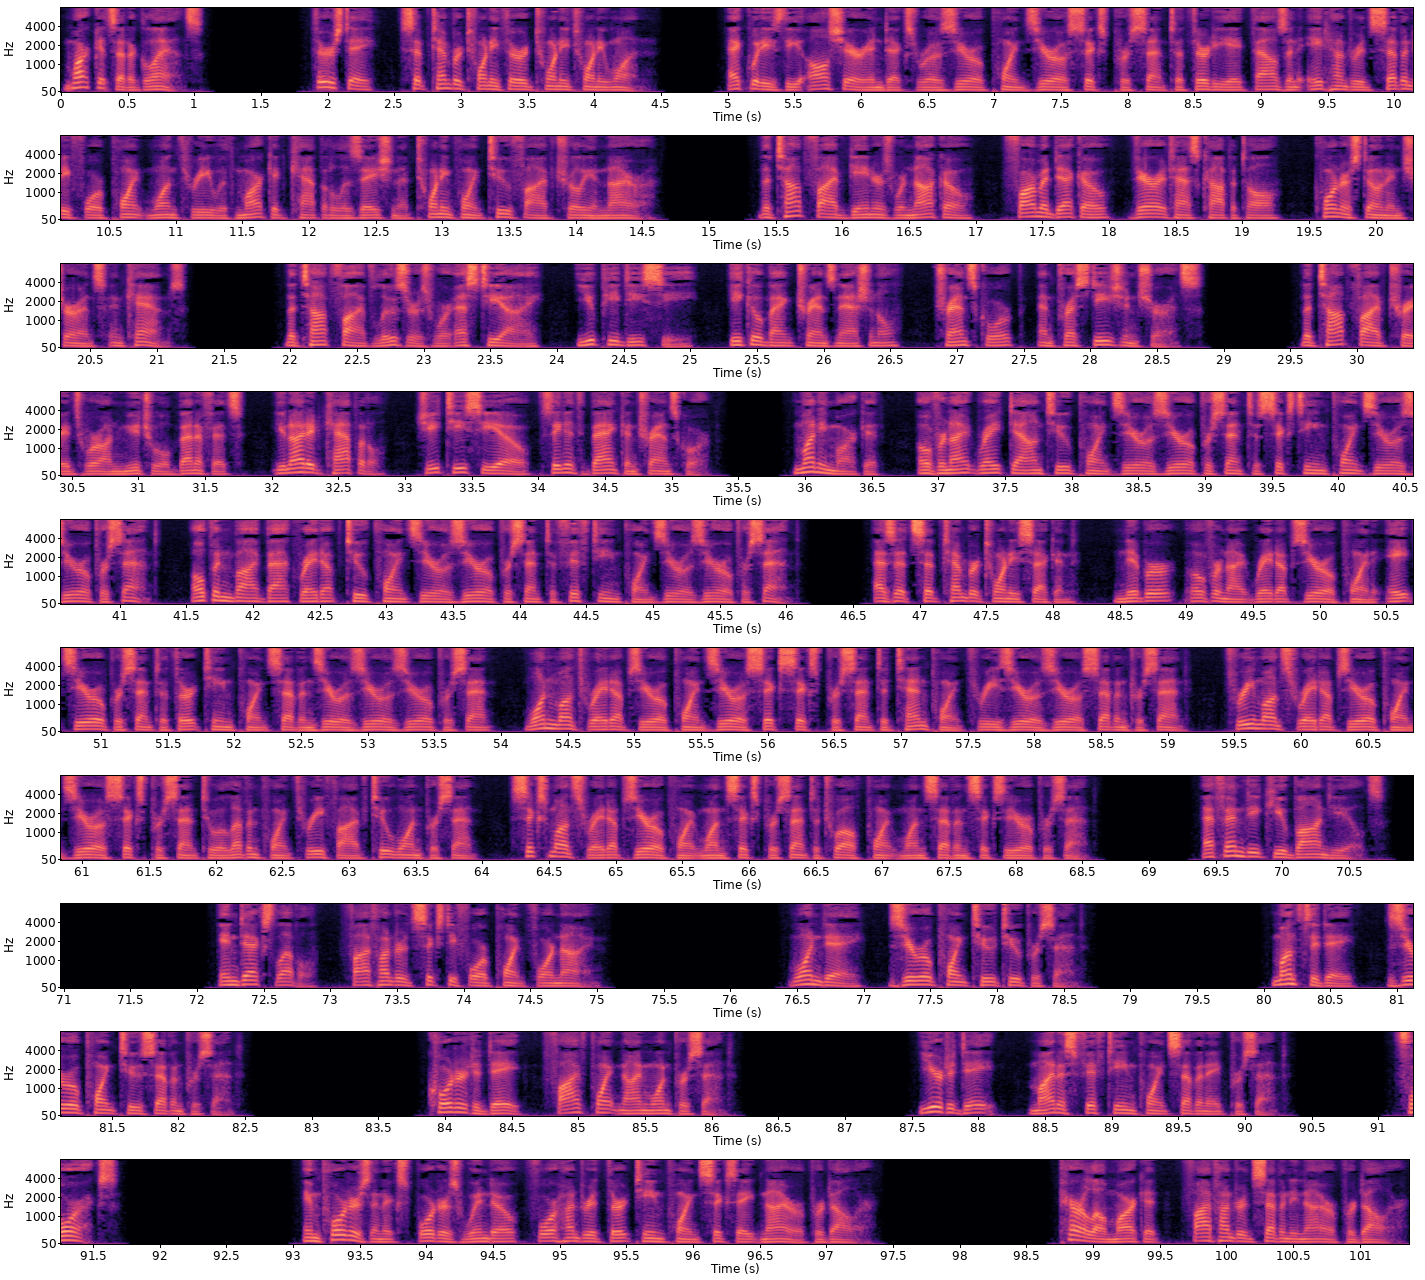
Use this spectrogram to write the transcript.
Markets at a glance. Thursday, September 23, 2021. Equities The All Share Index rose 0.06% to 38,874.13 with market capitalization at 20.25 trillion naira. The top five gainers were NACO, Pharma-Deko, Veritas Capital, Cornerstone Insurance, and CAMS. The top five losers were STI, UPDC, EcoBank Transnational, Transcorp, and Prestige Insurance. The top five trades were on mutual benefits, United Capital, GTCO, Zenith Bank, and Transcorp. Money market, overnight rate down 2.00% to 16.00%, open buyback rate up 2.00% to 15.00%. As at September 22, NIBOR, overnight rate up 0.80% to 13.7000%, one month rate up 0.066% to 10.3007%, 3 months rate up 0.06% to 11.3521%, 6 months rate up 0.16% to 12.1760%. FMDQ bond yields. Index level 564.49. 1 day 0.22%. Month to date 0.27%. Quarter to date 5.91%. Year to date minus 15.78%. Forex. Importers and exporters window 413.68 naira per dollar. Parallel market 570 naira per dollar.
